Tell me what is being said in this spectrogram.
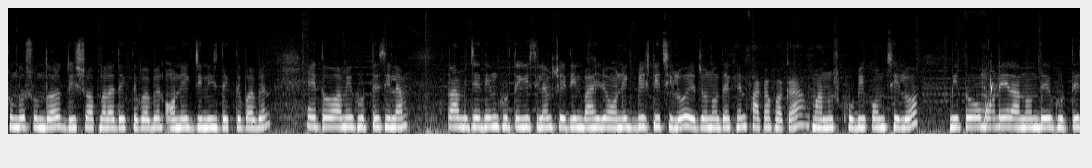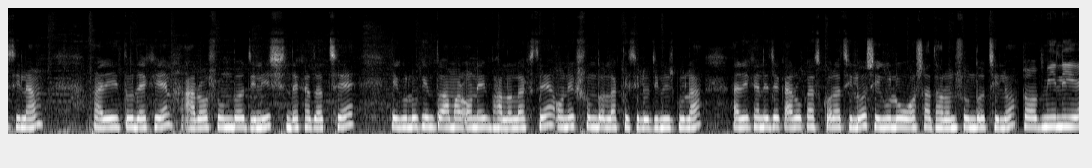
সুন্দর সুন্দর দৃশ্য আপনারা দেখতে পাবেন, অনেক জিনিস দেখতে পাবেন। এই তো আমি ঘুরতেছিলাম। আমি যেদিন ঘুরতে গেছিলাম সেদিন বাইরে অনেক বৃষ্টি ছিল এর জন্য দেখেন ফাঁকা ফাঁকা, মানুষ খুবই কম ছিল। আমি তো মনের আনন্দে ঘুরতেছিলাম। আর এই তো দেখেন আরও সুন্দর জিনিস দেখা যাচ্ছে। এগুলো কিন্তু আমার অনেক ভালো লাগছে, অনেক সুন্দর লাগতেছিল জিনিসগুলা। আর এখানে যে কারও কাজ করা ছিল, সেগুলো অসাধারণ সুন্দর ছিল। সব মিলিয়ে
